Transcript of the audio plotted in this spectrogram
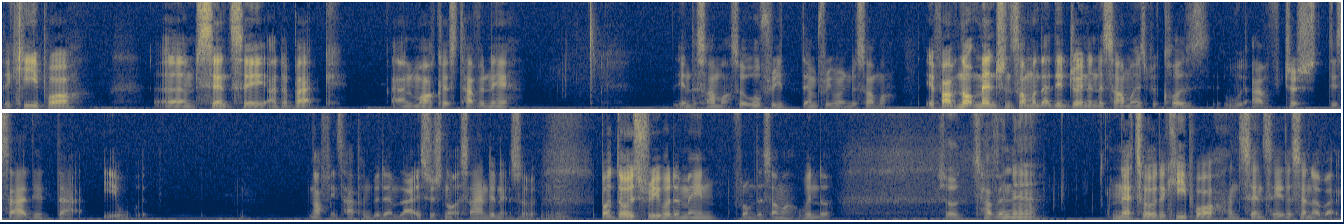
the keeper, um, Senesi at the back, and Marcus Tavernier in the summer. So all three, them three were in the summer. If I've not mentioned someone that did join in the summer, it's because I've just decided that it, nothing's happened with them. Like it's just not signed in it. So, yeah. but those three were the main from the summer window. So Tavernier, Neto, the keeper, and Senesi, the centre back.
